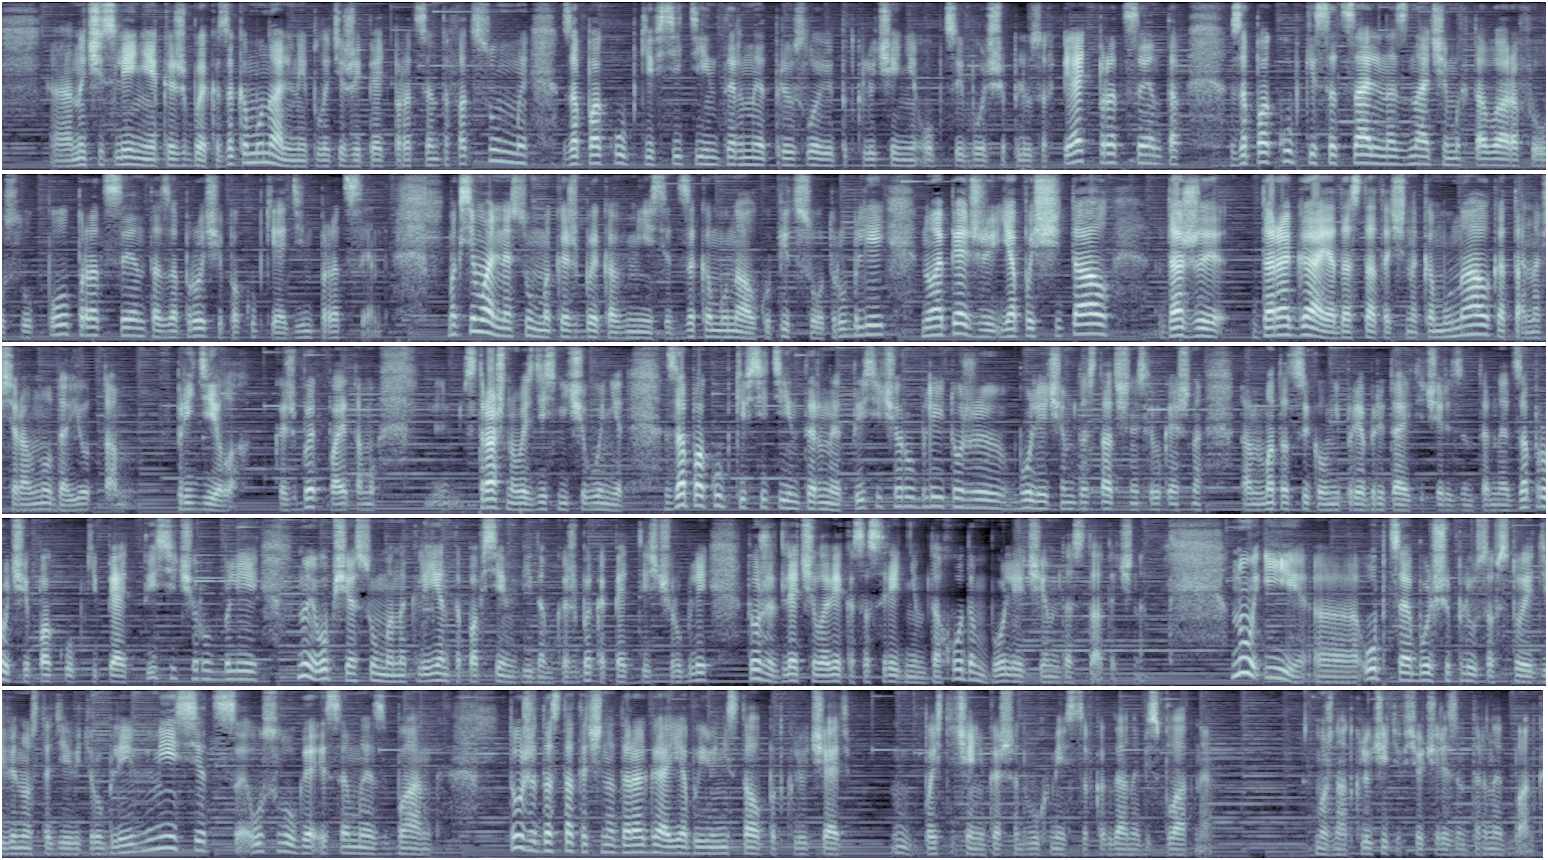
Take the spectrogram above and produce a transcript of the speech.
э, начисления кэшбэка. За коммунальные платежи 5% от суммы, за покупки в сети интернет при условии подключения опции больше плюсов 5%, за покупки социально значимых товаров и услуг полпроцента, за прочие покупки 1%. Максимальная сумма кэшбэка в месяц за коммуналку 500 рублей. Но опять же, я посчитал, даже дорогая достаточно коммуналка, она все равно дает там в пределах кэшбэк, поэтому страшного здесь ничего нет. За покупки в сети интернет 1000 рублей тоже более чем достаточно, если вы, конечно, там, мотоцикл не приобретаете через интернет. За прочие покупки 5000 рублей. Ну и общая сумма на клиента по всем видам кэшбэка 5000 рублей. Тоже для человека со средним доходом более чем достаточно. Ну и э, опция больше плюсов стоит 99 рублей в месяц. Услуга SMS банк тоже достаточно дорогая, я бы ее не стал подключать. Ну, по истечению, конечно, двух месяцев, когда она бесплатная. Можно отключить и все через интернет-банк.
